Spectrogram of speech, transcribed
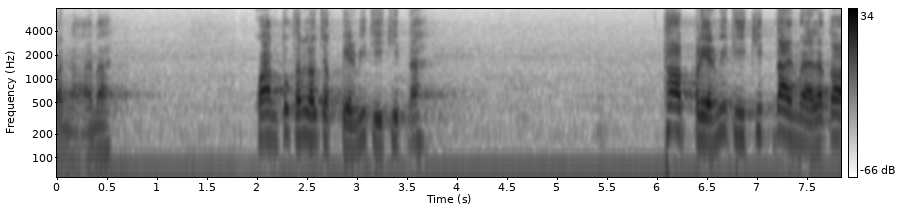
ปัญหาไหมความทุกข์ทำให้เราจะเปลี่ยนวิธีคิดนะ ถ้าเปลี่ยนวิธีคิดได้เมื่อไหร่แล้วก็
